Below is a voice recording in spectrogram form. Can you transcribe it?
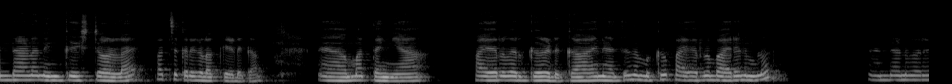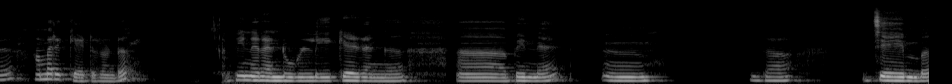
എന്താണ് നിങ്ങൾക്ക് ഇഷ്ടമുള്ള പച്ചക്കറികളൊക്കെ എടുക്കാം. ആ, പയർ പയറുവർഗം എടുക്കുക. അതിനകത്ത് നമുക്ക് പയറിന് പകരം നമ്മൾ എന്താണ് പറയുക? അമരക്ക ഇട്ടിട്ടുണ്ട്. പിന്നെ രണ്ട് ഉള്ളി കിഴങ്ങ് പിന്നെ എന്താ ചേമ്പ്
